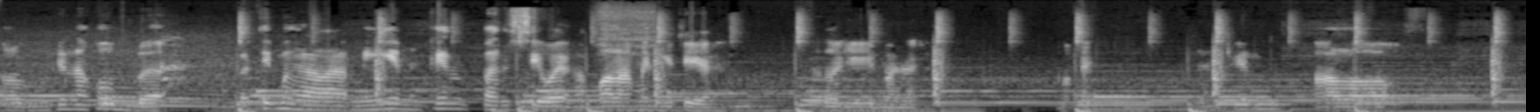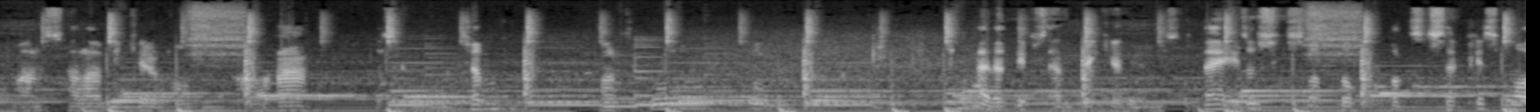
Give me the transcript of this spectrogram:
Kalau mungkin aku mbak berarti mengalami mungkin peristiwa yang aku alami gitu ya atau gimana? Oke, mungkin kalau masalah ngomong orang segala macam, menurutku ada tips and trick ya maksudnya itu sesuatu yang semua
